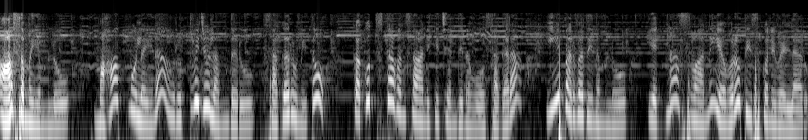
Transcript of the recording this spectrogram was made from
ఆ సమయంలో మహాత్ములైన ఋత్విజులందరూ సగరునితో కకుత్స్థ వంశానికి చెందిన ఓ సగర ఈ పర్వదినంలో యజ్ఞాస్వాన్ని ఎవరో తీసుకుని వెళ్ళారు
